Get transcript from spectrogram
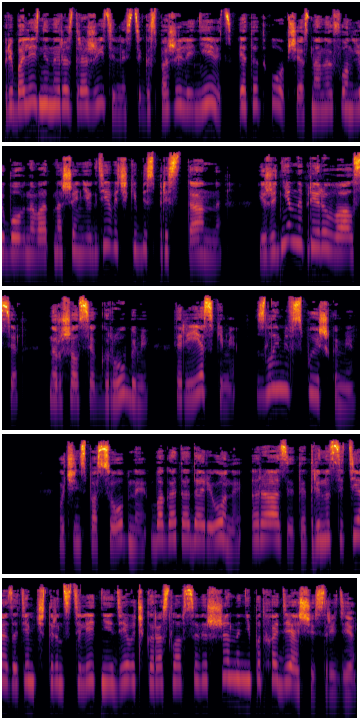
при болезненной раздражительности госпожи Леневец этот общий основной фон любовного отношения к девочке беспрестанно, ежедневно прерывался, нарушался грубыми, резкими, злыми вспышками. Очень способная, богато одаренная, развитая, тринадцати, а затем четырнадцатилетняя девочка росла в совершенно неподходящей среде.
